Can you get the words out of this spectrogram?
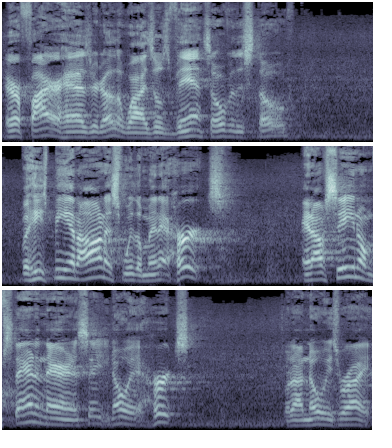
They're a fire hazard otherwise, those vents over the stove. But he's being honest with them, and it hurts. And I've seen them standing there and say, you know, it hurts, but I know he's right.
